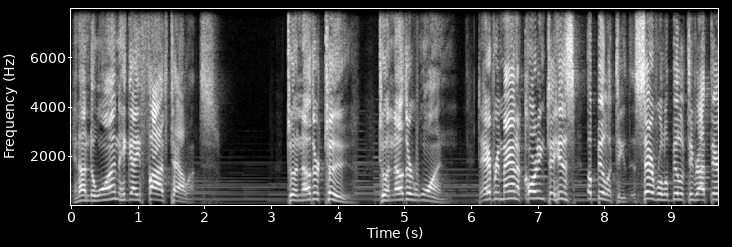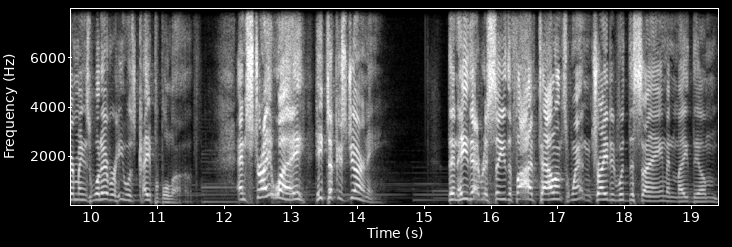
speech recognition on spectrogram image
And unto one he gave five talents to another two, to another one, to every man according to his ability. The several ability right there means whatever he was capable of. And straightway he took his journey. Then he that received the five talents went and traded with the same and made them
